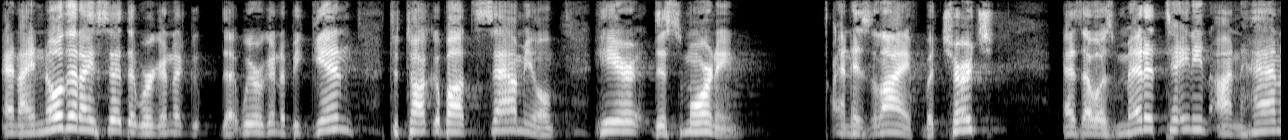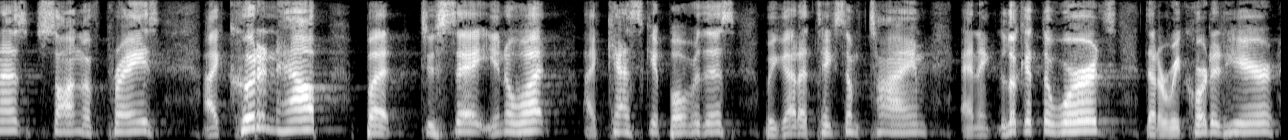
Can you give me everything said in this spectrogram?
And I know that I said that we're going to, that we were going to begin to talk about Samuel here this morning and his life. But church, as I was meditating on Hannah's song of praise, I couldn't help but to say, you know what? I can't skip over this. We got to take some time and look at the words that are recorded here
